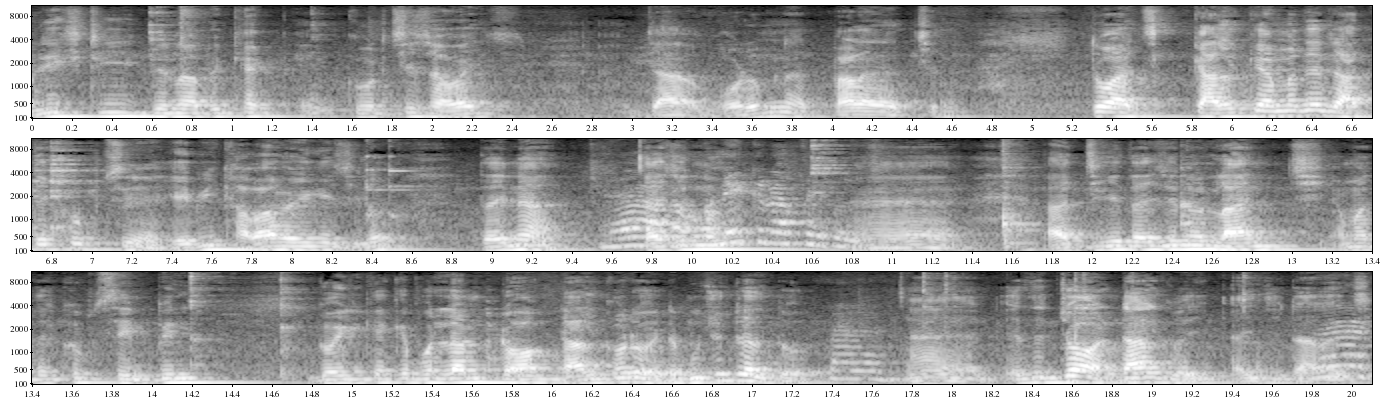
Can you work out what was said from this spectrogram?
বৃষ্টির জন্য অপেক্ষা করছে সবাই। যা গরম না পারা যাচ্ছে না। তো আজ কালকে আমাদের রাতে খুব হেভি খাওয়া হয়ে গেছিল তাই না? হ্যাঁ, তাই জন্য। হ্যাঁ আজকে তাই জন্য লাঞ্চ আমাদের খুব সিম্পল গৈরিকাকে বললাম টক ডাল করো এটা মুসুর ডাল তো? হ্যাঁ। হ্যাঁ এটা জল ডাল কই? এই যে ডাল হ্যাঁ, আছে।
